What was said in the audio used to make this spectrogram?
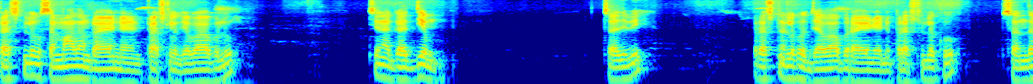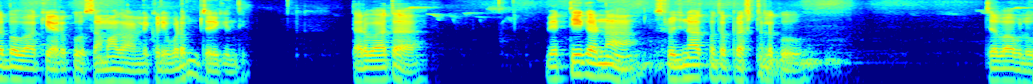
ప్రశ్నలకు సమాధానం రాయండి అనే ప్రశ్నల జవాబులు. ఇచ్చిన గద్యం చదివి ప్రశ్నలకు జవాబు రాయండి అనే ప్రశ్నలకు సందర్భ వాక్యాలకు సమాధానాలు ఇక్కడ ఇవ్వడం జరిగింది. తర్వాత వ్యక్తీకరణ సృజనాత్మక ప్రశ్నలకు జవాబులు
